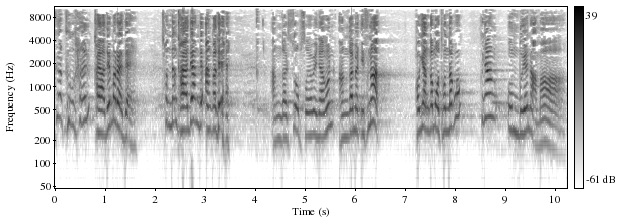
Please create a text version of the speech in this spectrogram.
그냥 그 하늘 가야 돼, 말아야 돼. 천당 가야 돼, 안 돼, 안 돼. 안갈 수 없어요. 왜냐하면 안 가면, if not, 거기 안 가면 어떡한다고? 그냥 음부에 남아.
